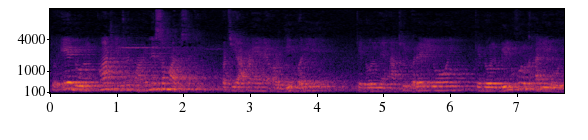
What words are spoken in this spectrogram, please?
તો એ ડોલ પાંચ લીટર પાણીને સમાવી શકે. પછી આપણે એને અડધી ભરીએ, કે ડોલને આખી ભરેલી હોય, કે ડોલ બિલકુલ ખાલી હોય,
